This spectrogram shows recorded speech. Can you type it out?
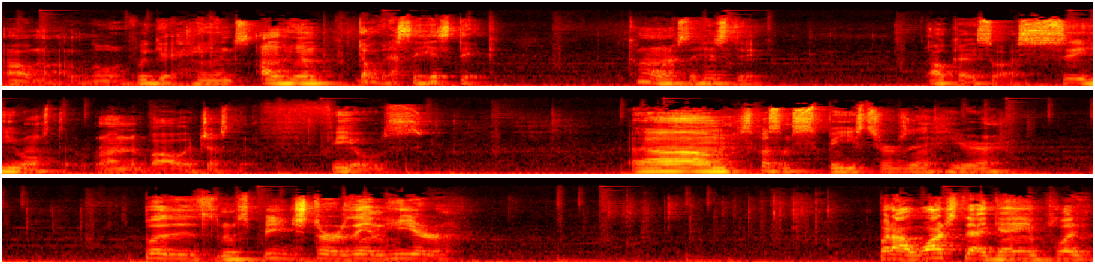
Oh my lord! If we get hands on him, yo, that's a hit stick. Come on, that's a hit stick. Okay, so I see he wants to run the ball with Justin Fields. Um, let's put some speedsters in here put some speedsters in here. But I watched that gameplay,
